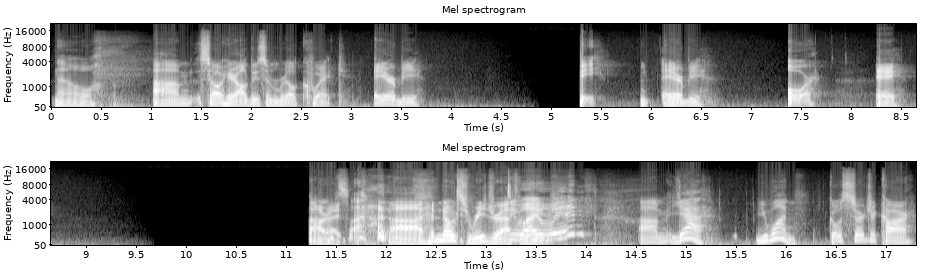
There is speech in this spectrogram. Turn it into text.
No. Um, so here I'll do some real quick. A or B? B A or B? or A. All right. Uh, Hidden Oaks redraft. Do I win? Um, yeah, you won. Go start your car,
